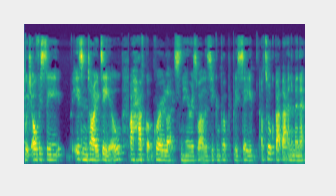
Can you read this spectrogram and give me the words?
which obviously isn't ideal. I have got grow lights in here as well, as you can probably see. I'll talk about that in a minute.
